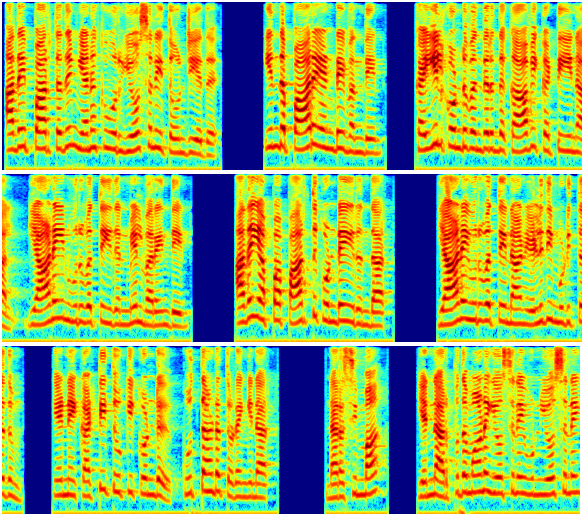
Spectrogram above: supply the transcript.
அதை பார்த்ததும் எனக்கு ஒரு யோசனை தோன்றியது. இந்த பாறை அண்டை வந்தேன். கையில் கொண்டு வந்திருந்த காவி கட்டியினால் யானையின் உருவத்தை இதன் மேல் வரைந்தேன். அதை அப்பா பார்த்து கொண்டே இருந்தார். யானை உருவத்தை நான் எழுதி முடித்ததும் என்னை கட்டி தூக்கிக் கொண்டு கூத்தாடத் தொடங்கினார். நரசிம்மா என்ன அற்புதமான யோசனை உன் யோசனை?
